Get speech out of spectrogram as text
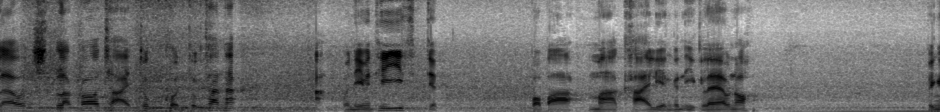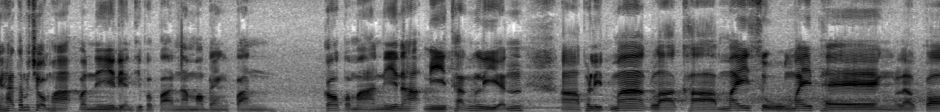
แล้วแล้วก็ชายทุกคนทุกท่านนะอะวันนี้เป็นที่ 27 ปอปามาขายเหรียญกันอีกแล้วเนาะเป็นไงฮะท่านผู้ชมฮะ วันนี้เหรียญที่ปะปานำมาแบ่งปัน ก็ประมาณนี้นะฮะ มีทั้งเหรียญผลิตมากราคาไม่สูงไม่แพง แล้วก็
